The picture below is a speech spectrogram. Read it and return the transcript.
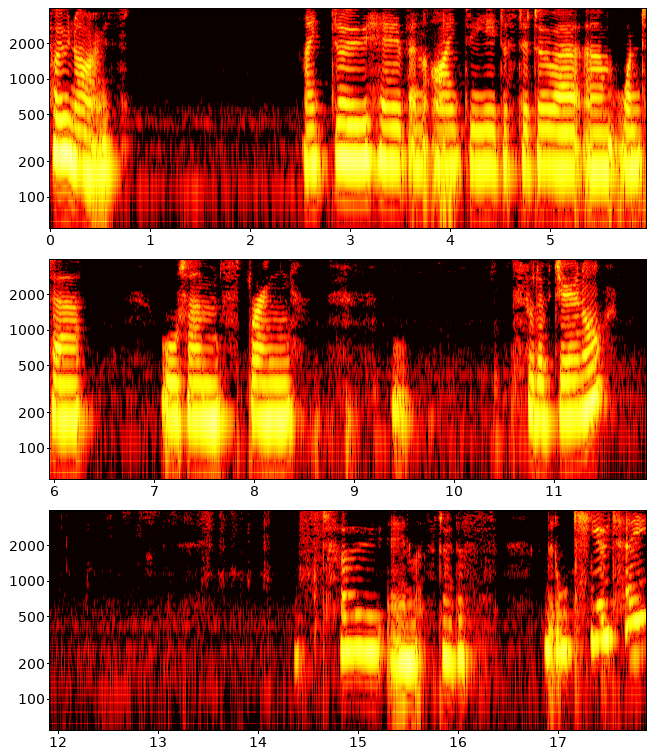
Who knows? I do have an idea just to do a um, winter, autumn, spring sort of journal. It's two, and let's do this little cutie.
